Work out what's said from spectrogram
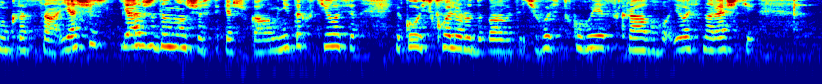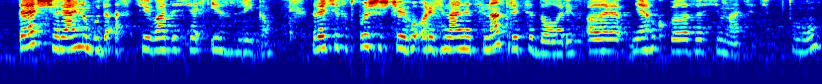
Ну, краса. Я щось, я вже давно щось таке шукала. Мені так хотілося якогось кольору додати, чогось такого яскравого. І ось нарешті те, що реально буде асоціюватися із літом. До речі, тут пише, що його оригінальна ціна 30 доларів, але я його купила за 17. Тому,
